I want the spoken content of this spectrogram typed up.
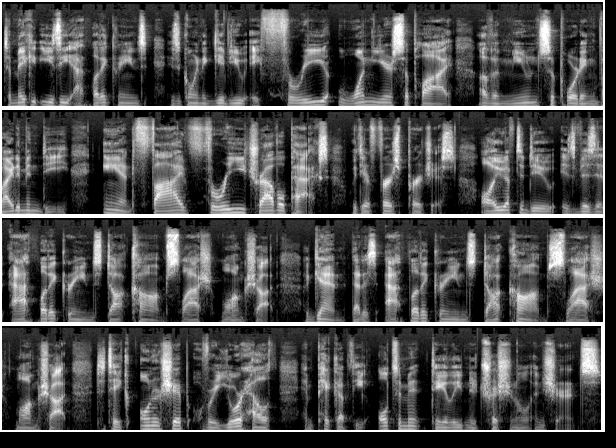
To make it easy, Athletic Greens is going to give you a free one year supply of immune supporting vitamin D and five free travel packs with your first purchase. All you have to do is visit athleticgreens.com slash longshot. Again, that is athleticgreens.com slash longshot to take ownership over your health and pick up the ultimate daily nutritional insurance.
